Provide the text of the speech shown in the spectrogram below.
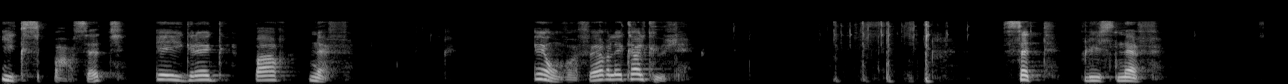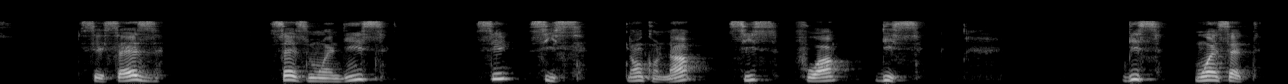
x par 7 et y par 9. Et on va faire les calculs. 7 plus 9, c'est 16. 16 moins 10, c'est 6. Donc, on a 6 fois 10. 10 moins 7,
